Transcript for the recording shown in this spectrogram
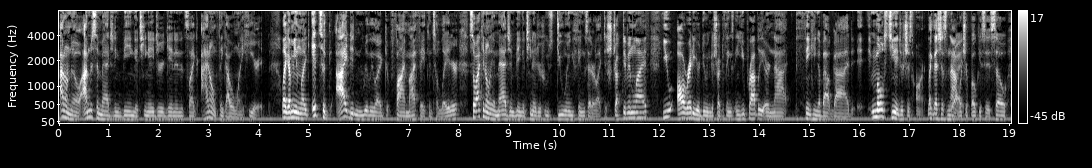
I don't know. I'm just imagining being a teenager again, and it's like I don't think I would want to hear it. Like I mean, like it took. I didn't really like find my faith until later, so I can only imagine being a teenager who's doing things that are like destructive in life. You already are doing destructive things, and you probably are not thinking about God. Most teenagers just aren't. Like that's just not Right. what your focus is. So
